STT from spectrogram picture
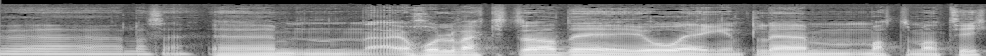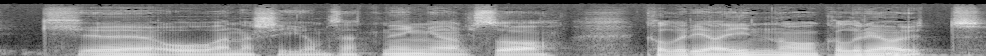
eh, Lasse? Um, nei, holde vekta, det er jo egentlig matematikk eh, og energiomsetning. Altså kalorier inn og kalorier ut.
